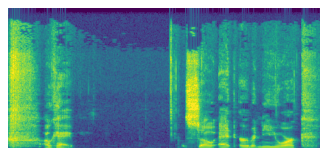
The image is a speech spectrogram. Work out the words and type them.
Okay. So at Urbit New York,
